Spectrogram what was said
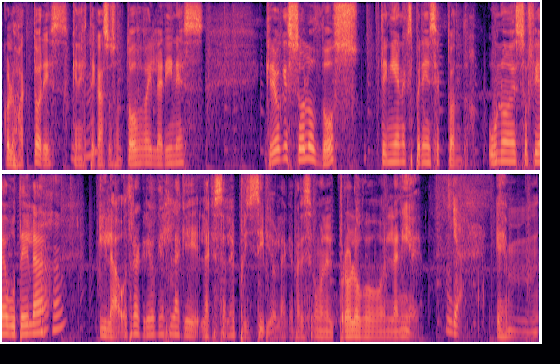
con los actores, que en este caso son todos bailarines. Creo que solo dos tenían experiencia actuando. Uno es Sofía Butela Ajá. y la otra creo que es la que, la que sale al principio, la que aparece como en el prólogo en la nieve. Ya. Em,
